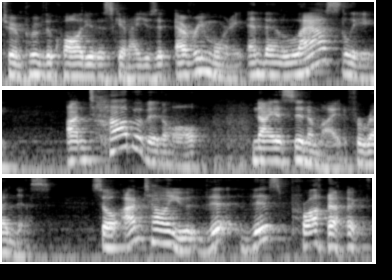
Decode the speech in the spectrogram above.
to improve the quality of the skin. I use it every morning. And then lastly, on top of it all, niacinamide for redness. So I'm telling you, th- this product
